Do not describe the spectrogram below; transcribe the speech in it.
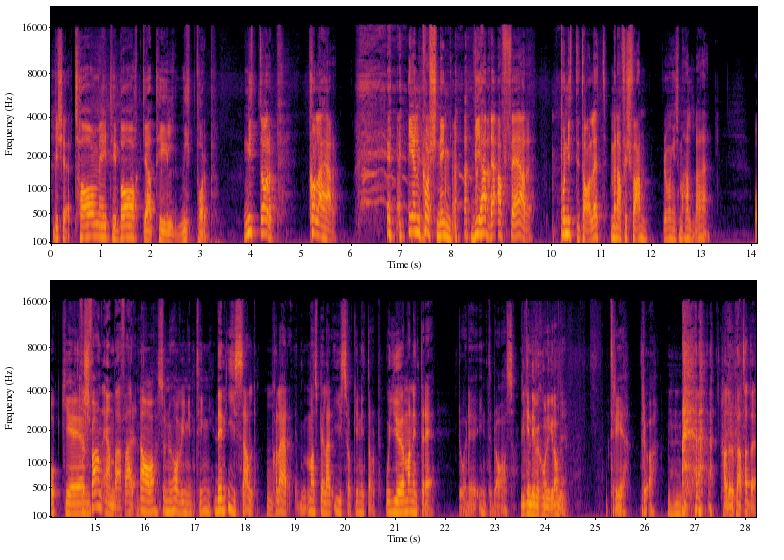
Vi kör. Ta mig tillbaka till Nittorp. Nittorp. Kolla här. En korsning. Vi hade affär på 90-talet, men den försvann. För det var ingen som handlade där. Och... Eh, Försvann enda affären? ja, så nu har vi ingenting. Det är en ishall. Kolla här. Man spelar ishockey i Nittorp. Och gör man inte det, då är det inte bra alltså. Vilken division ligger de i? Tre, tror jag. Hade du platsat där?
